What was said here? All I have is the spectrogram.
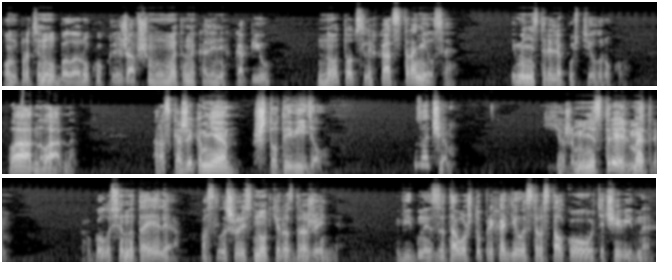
Он протянул было руку к лежавшему у Мэтта на коленях копью, но тот слегка отстранился, и Министрель опустил руку. «Ладно, ладно. Расскажи-ка мне, что ты видел?» «Зачем?» «Я же Министрель, Мэтрим!» В голосе Натаэля послышались нотки раздражения. Видно из-за того, что приходилось растолковывать очевидное.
